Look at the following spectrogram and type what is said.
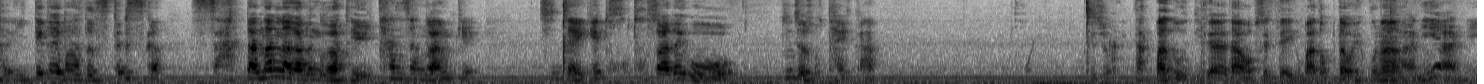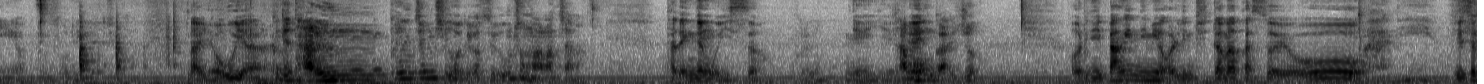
와 이때까지 받았던 스트레스가 싹 다 날아가는 것 같아요 이 탄산과 함께 진짜 이게 톡톡 쏴대고 진짜 좋다니까 그죠? 딱 봐도 네가 나 없을 때 이거 맛 없다고 했구나. 아니 아니에요 무슨 소리예요 지금 나 여우야. 근데 다른 편의점식 어디 갔어요? 엄청 많았잖아 다 냉장고에 있어. 그래요? 예 예. 다 먹은 거 알죠? 어린이 빵이님이 얼린 뒷담화 깠어요. 아니에요 이래서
